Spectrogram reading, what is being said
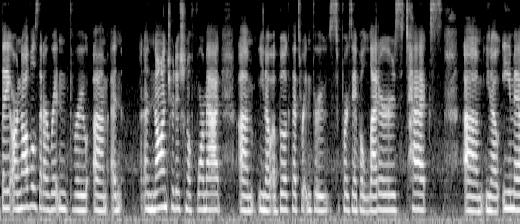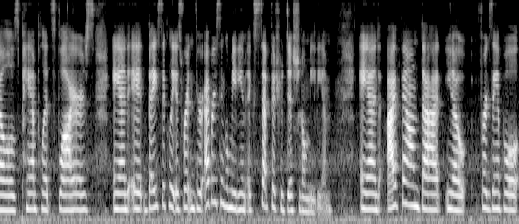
they are novels that are written through um, an a non-traditional format um, you know a book that's written through for example letters texts um, you know emails pamphlets flyers and it basically is written through every single medium except the traditional medium. And i found that you know for example,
